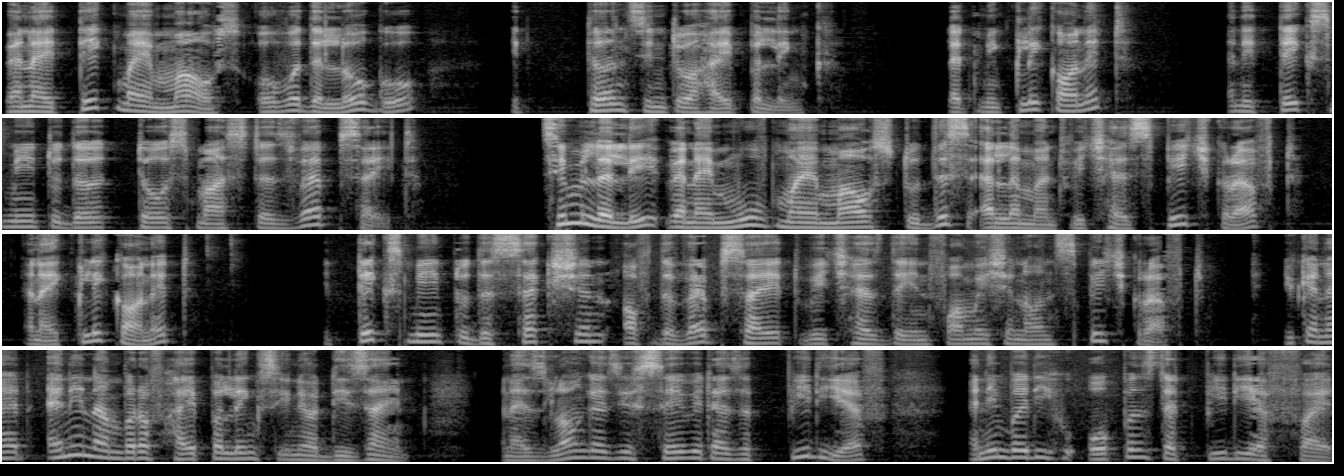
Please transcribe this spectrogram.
when I take my mouse over the logo it turns into a hyperlink. Let me click on it and it takes me to the Toastmasters website. Similarly, when I move my mouse to this element which has Speechcraft and I click on it, it takes me to the section of the website which has the information on Speechcraft. You can add any number of hyperlinks in your design and as long as you save it as a PDF, anybody who opens that PDF file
